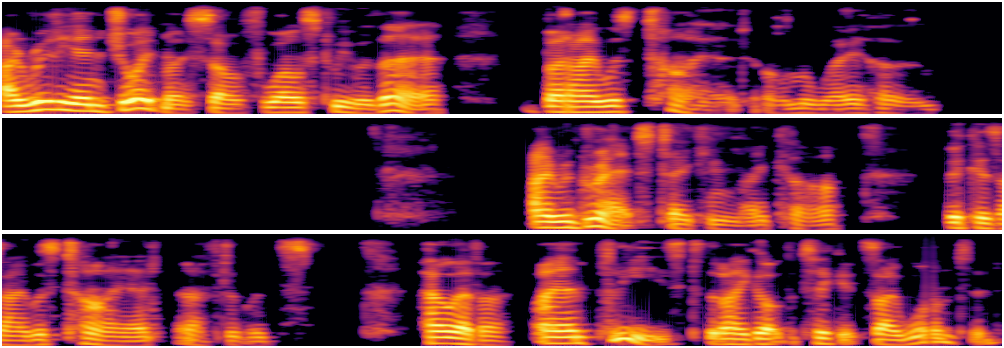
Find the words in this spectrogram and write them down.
I really enjoyed myself whilst we were there, but I was tired on the way home. I regret taking my car because I was tired afterwards. However, I am pleased that I got the tickets I wanted,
